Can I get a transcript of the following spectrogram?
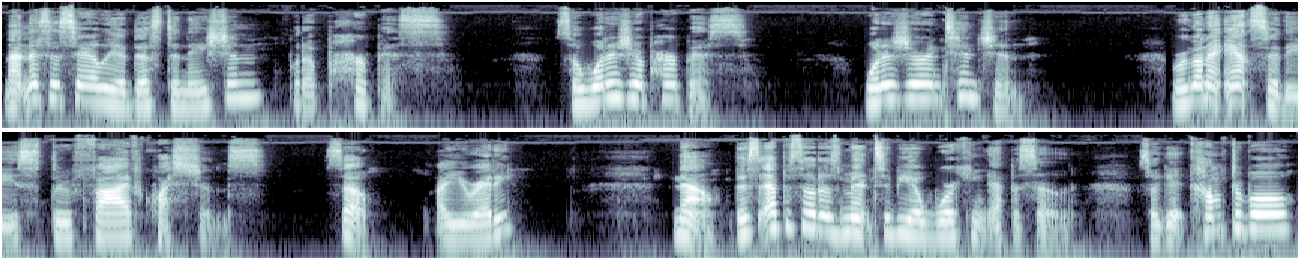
Not necessarily a destination, but a purpose. So, what is your purpose? What is your intention? We're going to answer these through five questions. So, are you ready? Now, this episode is meant to be a working episode. So, get comfortable,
